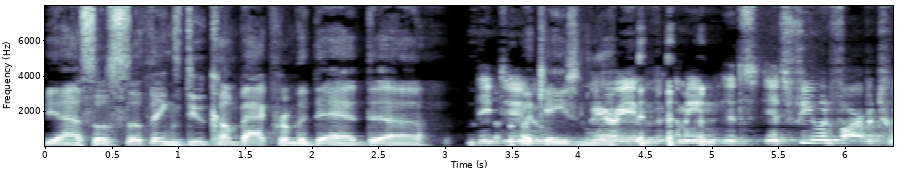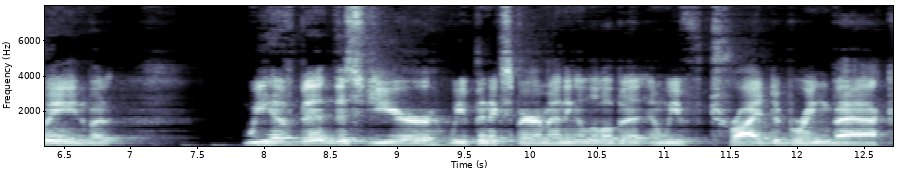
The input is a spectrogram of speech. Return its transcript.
yeah, so so things do come back from the dead. Uh, They do Occasionally. Very. I mean, it's it's few and far between, but we have been this year. We've been experimenting a little bit, and we've tried to bring back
